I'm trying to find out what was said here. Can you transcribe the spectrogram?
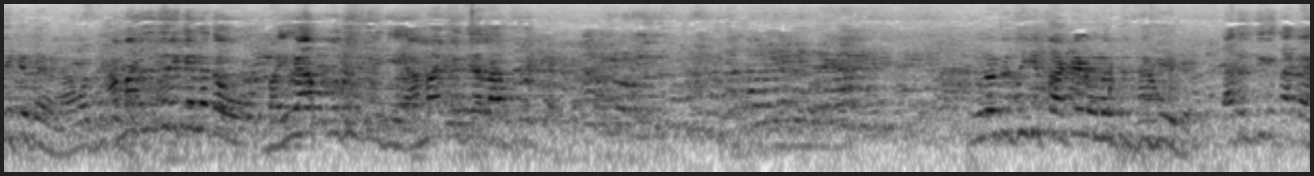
দিকে দেন আমার দিকে আমাদের দিকে কেন দাও ভাইয়া আপনাদের দিকে আমাকে যা লাভ ওনাদের দিকে তাকাই ওনাদের দিকে তাদের দিকে তাকাই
